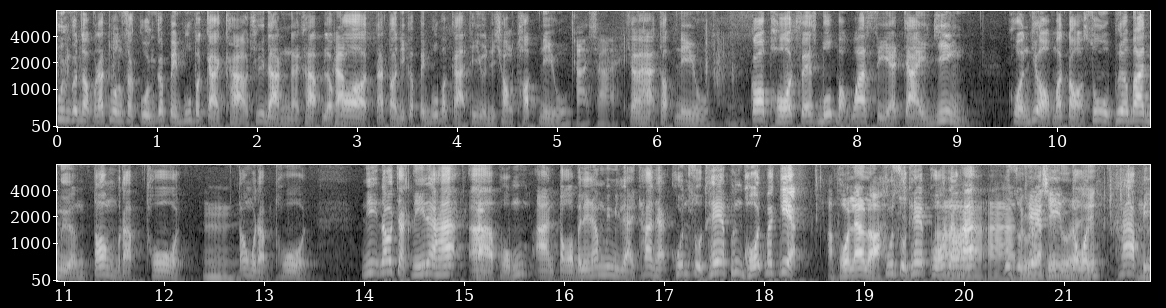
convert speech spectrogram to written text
คุณกนกรัฐวงศ์สกุลก็เป็นผู้ประกาศข่าวชื่อดังนะครับ แล้วก็ณตอนนี้ก็เป็นผู้ประกาศที่อยู่ในช่องท็อปนิวอ่าใช่ใช่ไหมฮะท็อปนิวก็โพสต์ Facebook บอกว่าเสียใจยิ่ง คนที่ออกมาต่อสู้เพื่อบ้านเมืองต้องรับโทษอืมต้องรับโทษ นี่นอกจากนี้นะฮะอ่าครับผมอ่านต่อไปเลยนะไม่มีหลายท่านฮะคุณสุเทพเพิ่งโพสต์เมื่อกี้อะโพสต์แล้วเหรอ คุณสุเทพโพสต์แล้วฮะอ่าอ่าคุณสุเทพดูหน่อยสินี่ดูหน่โดอยนสิ5ปี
